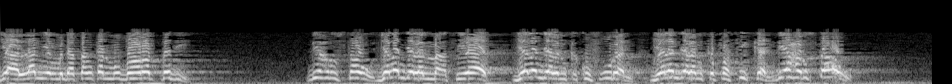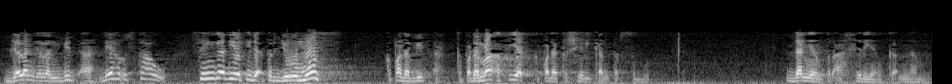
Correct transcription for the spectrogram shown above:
Jalan yang mendatangkan mudarat tadi. Dia harus tahu jalan-jalan maksiat, jalan-jalan kekufuran, jalan-jalan kefasikan. Dia harus tahu. Jalan-jalan bid'ah, dia harus tahu. Sehingga dia tidak terjerumus kepada bid'ah, kepada maksiat, kepada kesyirikan tersebut. Dan yang terakhir yang keenam.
